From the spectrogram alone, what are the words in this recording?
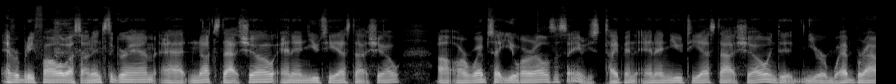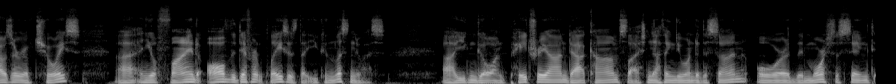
Everybody follow us on Instagram at nuts.show, nnuts.show. Uh, our website URL is the same. Just type in nnuts.show into your web browser of choice, uh, and you'll find all the different places that you can listen to us. Uh, you can go on patreon.com slash nothing new under the sun or the more succinct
